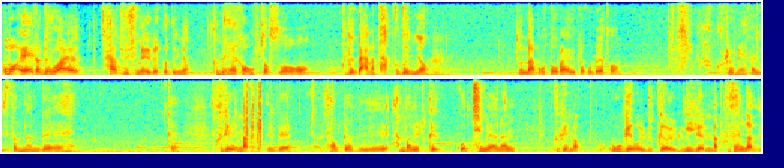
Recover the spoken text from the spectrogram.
어머 애가 들어와요 차 조심해 이랬거든요 근데 애가 없었어 근데 나는 봤거든요 음. 나보고 또라이라고 그래서 아, 그런 애가 있었는데 그, 그게 막 이게 성격이 한 번 이렇게 꽂히면은 그게 막 5개월, 6개월, 1년 막 그 생각이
